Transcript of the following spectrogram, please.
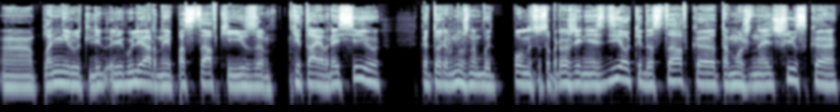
э, планирует регулярные поставки из Китая в Россию, которым нужно будет полностью сопровождение сделки, доставка, таможенная очистка,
